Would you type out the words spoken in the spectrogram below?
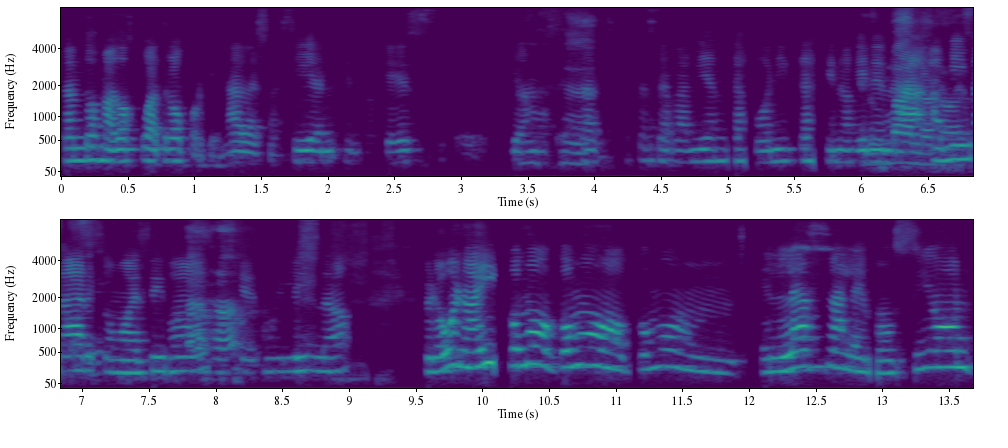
tan 2 más 2, 4, porque nada es así en, lo que es, eh, digamos, estas, herramientas bonitas que nos vienen a, mimar, como decimos, que es muy lindo. Pero bueno, ahí cómo, cómo, cómo mm, enlaza la emoción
